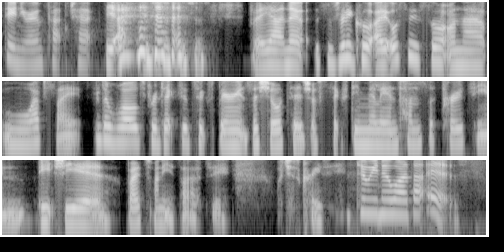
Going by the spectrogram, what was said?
Doing your own fact check. Yeah. but yeah, no, this is really cool. I also saw on their website the world's predicted to experience a shortage of 60 million tons of protein each year by 2030, which is crazy. Do we know why that is?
